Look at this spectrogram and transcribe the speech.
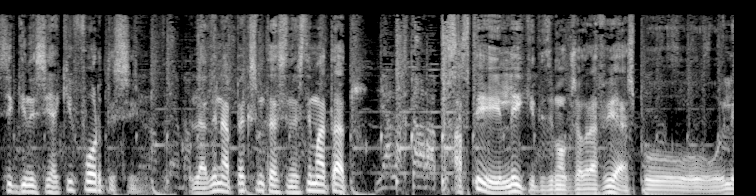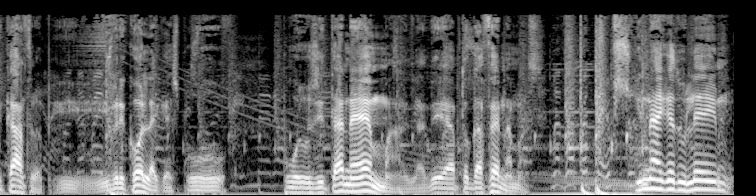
συγκινησιακή φόρτιση. Δηλαδή να παίξει με τα συναισθήματά του. Αυτή η λύκη της δημοξογραφίας που οι λυκάνθρωποι, οι βρικόλακες που, που ζητάνε αίμα, δηλαδή από τον καθένα μας. Γυρνάει και του λέει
